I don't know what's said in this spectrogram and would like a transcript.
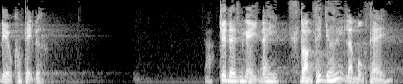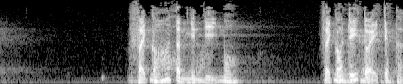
đều không thể được cho nên ngày nay, toàn thế giới là một thể. Phải có tầm nhìn vĩ mô. Phải có trí tuệ chân thật.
